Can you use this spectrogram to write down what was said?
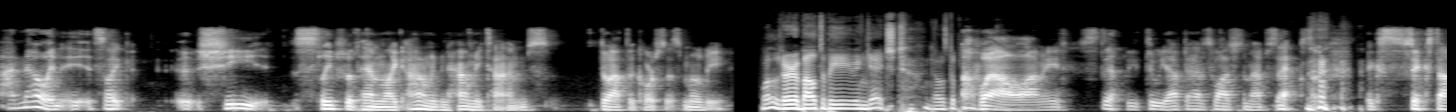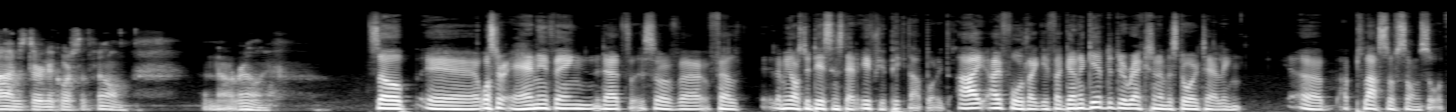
I know, and it's like uh, she sleeps with him like I don't even know how many times throughout the course of this movie. Well, they're about to be engaged. That was the point. Well, I mean, still, do we have to have to watch them have sex like six times during the course of the film? Not really. So, uh, was there anything that sort of uh, felt let me ask you this instead if you picked up on it i i thought like if i'm gonna give the direction of the storytelling uh, a plus of some sort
